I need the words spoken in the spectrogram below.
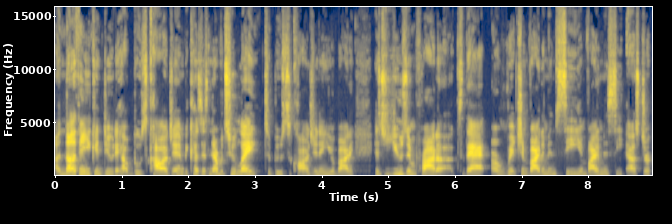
Another thing you can do to help boost collagen, because it's never too late to boost the collagen in your body, is using products that are rich in vitamin C and vitamin C ester,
